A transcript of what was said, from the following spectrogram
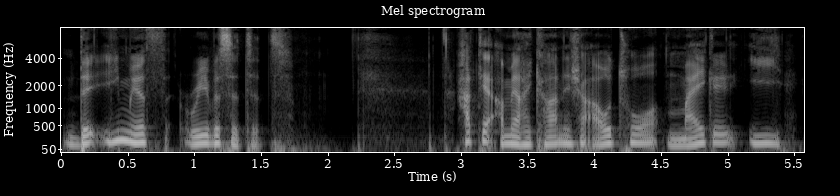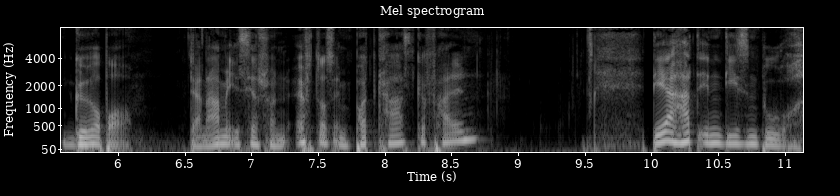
The E-Myth Revisited hat der amerikanische Autor Michael E. Gerber der Name ist ja schon öfters im Podcast gefallen. Der hat in diesem Buch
